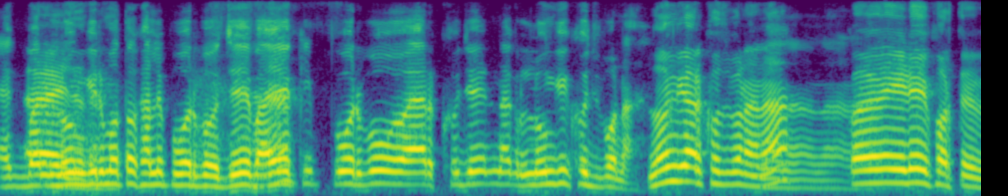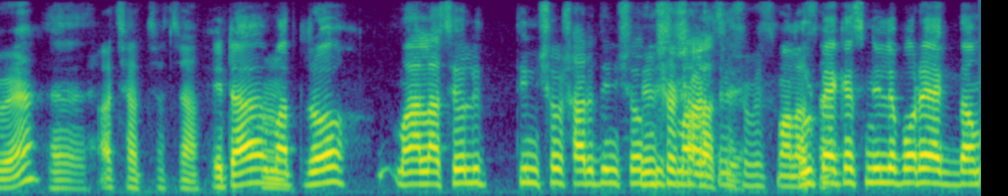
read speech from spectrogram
একবার লুঙ্গির মতো খালি পরবো। যে ভাইয়া কি পরবো আর খুঁজে না লুঙ্গি খুঁজবো না। লুঙ্গি আর খুঁজবো না না? এটাই পড়তে হবে হ্যাঁ? হ্যাঁ। আচ্ছা আচ্ছা আচ্ছা। এটা মাত্র মাল আছে হলি তিনশো সাড়ে তিনশো ফুল প্যাকেজ নিলে পরে একদম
